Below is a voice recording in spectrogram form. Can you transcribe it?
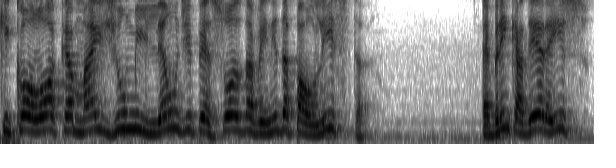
que coloca mais de um milhão de pessoas na Avenida Paulista. É brincadeira isso?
